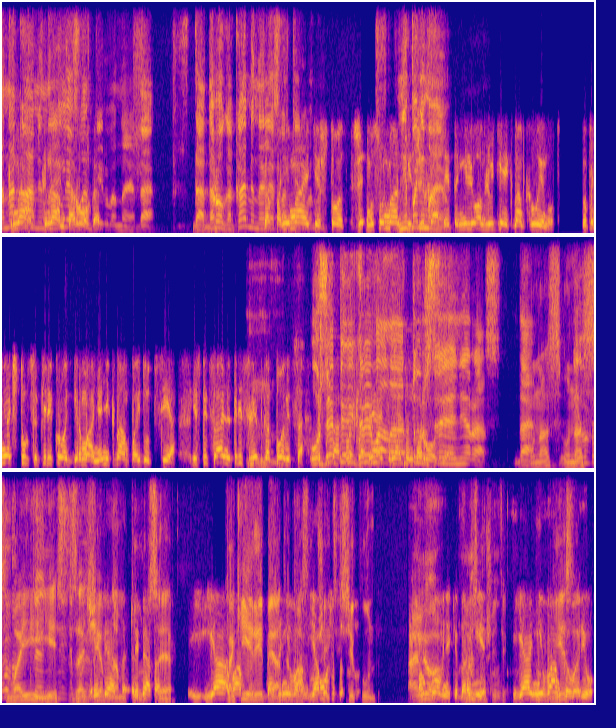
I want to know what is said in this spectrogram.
она к нам, каменная к нам или дорога. да. Да, дорога каменная да или понимаете, что мусульманские джихады, это миллион людей к нам хлынут. Вы понимаете, что Турция перекроет Германию, они к нам пойдут все. И специально 30 лет готовится. Уже перекрывала Турция не раз. Да. У нас, у нас свои есть. Зачем ребята, нам Турция? Ребята, я Какие вам, ребята? Не вам. Я, может, секунду. Алло, Полковники, дорогие, я не вам Если... говорю.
